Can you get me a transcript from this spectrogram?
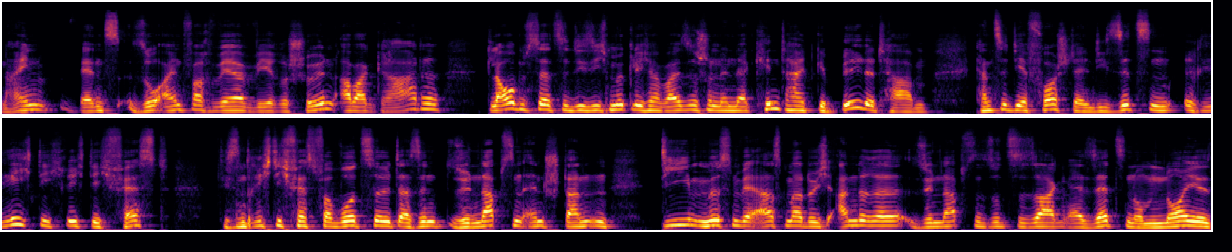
Nein, wenn es so einfach wäre, wäre schön, aber gerade Glaubenssätze, die sich möglicherweise schon in der Kindheit gebildet haben, kannst du dir vorstellen, die sitzen richtig, richtig fest. Die sind richtig fest verwurzelt, da sind Synapsen entstanden, die müssen wir erstmal durch andere Synapsen sozusagen ersetzen, um neue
